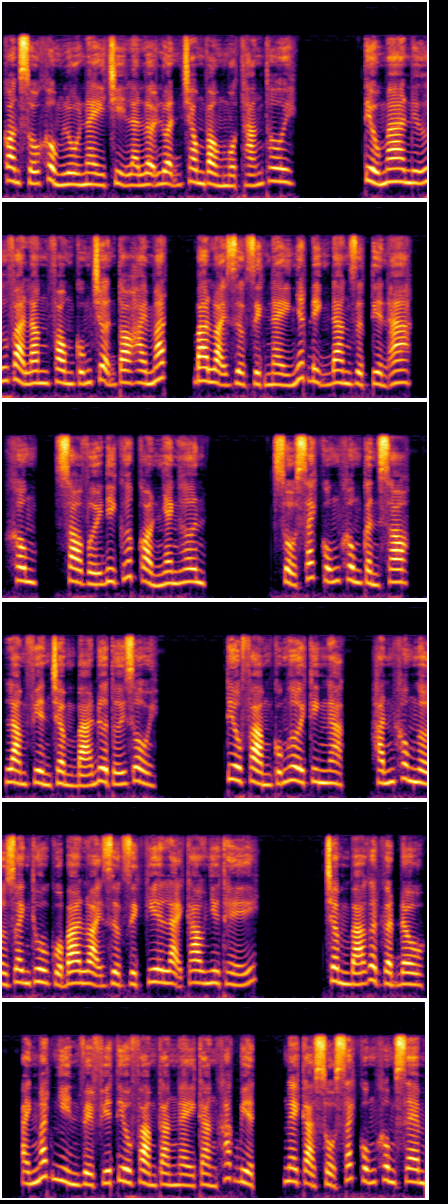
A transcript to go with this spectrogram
con số khổng lồ này chỉ là lợi nhuận trong vòng một tháng thôi. Tiểu ma nữ và Lăng Phong cũng trợn to hai mắt, ba loại dược dịch này nhất định đang dược tiền A, không, so với đi cướp còn nhanh hơn. Sổ sách cũng không cần so, làm phiền trầm bá đưa tới rồi. Tiêu phàm cũng hơi kinh ngạc, hắn không ngờ doanh thu của ba loại dược dịch kia lại cao như thế. Trầm bá gật gật đầu, ánh mắt nhìn về phía tiêu phàm càng ngày càng khác biệt, ngay cả sổ sách cũng không xem,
